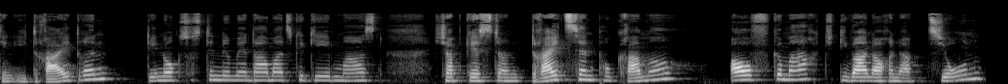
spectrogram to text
den i3 drin, den Noxus, den du mir damals gegeben hast. Ich habe gestern 13 Programme aufgemacht, die waren auch in Aktion.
